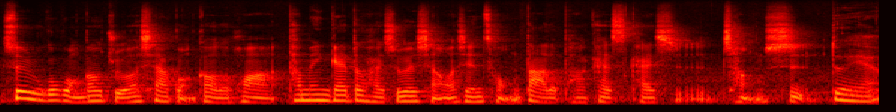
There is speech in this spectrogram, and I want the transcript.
所以如果广告主要下广告的话，他们应该都还是会想要先从大的 podcast 开始尝试。对呀，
